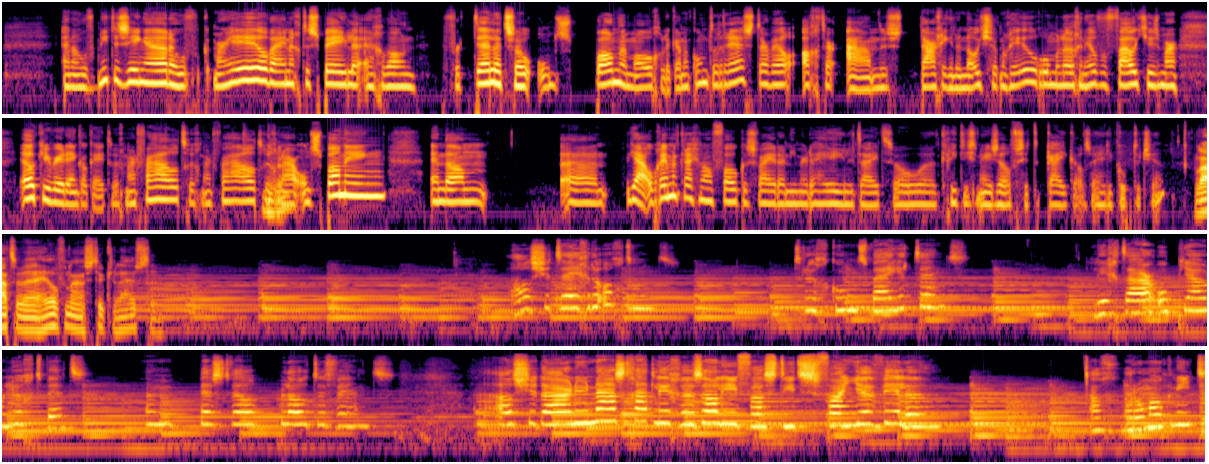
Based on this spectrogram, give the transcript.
En dan hoef ik niet te zingen, dan hoef ik maar heel weinig te spelen. En gewoon vertel het zo ontspannen mogelijk. En dan komt de rest daar wel achteraan. Dus daar gingen de nootjes ook nog heel rommelig en heel veel foutjes. Maar elke keer weer denk ik, oké, terug naar het verhaal, terug naar het verhaal, terug Ja. naar ontspanning. En dan, eh, ja, op een gegeven moment krijg je wel een focus waar je dan niet meer de hele tijd zo eh, kritisch naar jezelf zit te kijken als een helikoptertje. Laten we heel veel naar een stukje luisteren. Als je tegen de ochtend terugkomt bij je tent, ligt daar op jouw luchtbed een best wel blote vent. Als je daar nu naast gaat liggen, zal hij vast iets van je willen. Ach, waarom ook niet?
